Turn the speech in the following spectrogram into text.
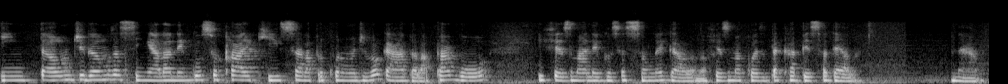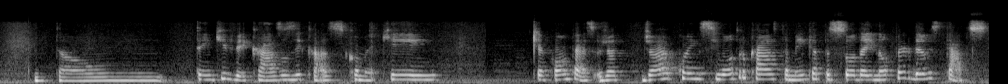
Então, digamos assim, ela negociou, claro que isso ela procurou um advogado, ela pagou e fez uma negociação legal, ela não fez uma coisa da cabeça dela, né? Então, tem que ver casos e casos como é que que acontece. Eu já, já conheci outro caso também que a pessoa daí não perdeu o status.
